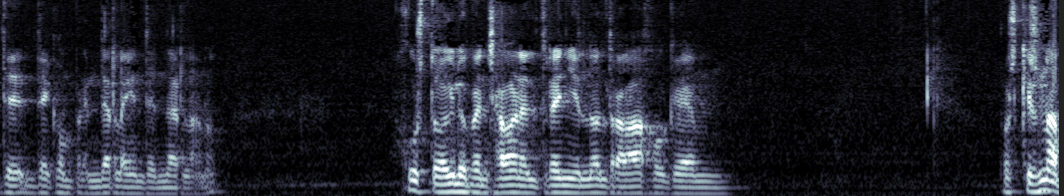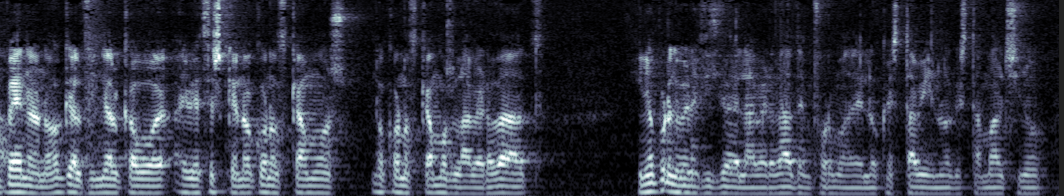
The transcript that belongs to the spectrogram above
de, de, comprenderla y entenderla ¿no? justo hoy lo pensaba en el tren yendo al trabajo que pues que es una pena ¿no? que al fin y al cabo hay veces que no conozcamos no conozcamos la verdad y no por el beneficio de la verdad en forma de lo que está bien o lo que está mal sino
